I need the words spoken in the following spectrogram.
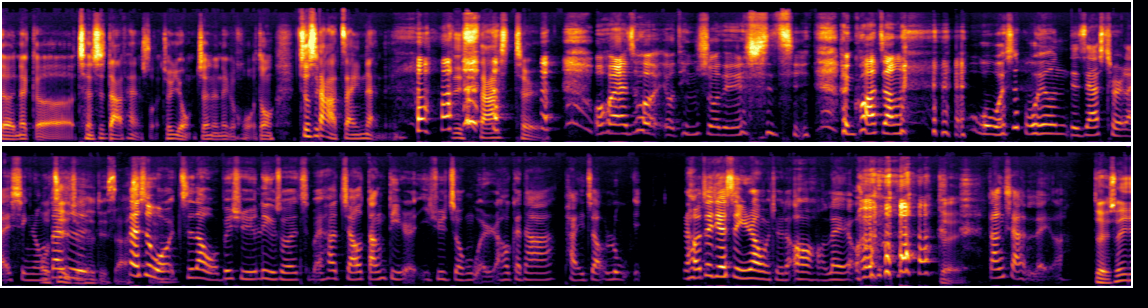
的那个城市大探索，就永贞的那个活动，就是大灾难哎、disaster。我回来之后有听说这件事情，很夸张。我我是不会用 disaster 来形容，但我自己觉得是但是我知道我必须，例如说什么要教当地人一句中文，然后跟他拍照录影，然后这件事情让我觉得哦好累哦，对当下很累了。对，所以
